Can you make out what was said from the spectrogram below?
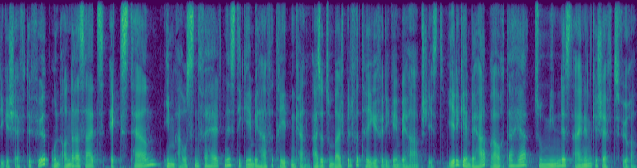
die Geschäfte führt und andererseits extern im Außenverhältnis die GmbH vertreten kann, also zum Beispiel Verträge für die GmbH abschließt. Jede GmbH braucht daher zumindest einen Geschäftsführer.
